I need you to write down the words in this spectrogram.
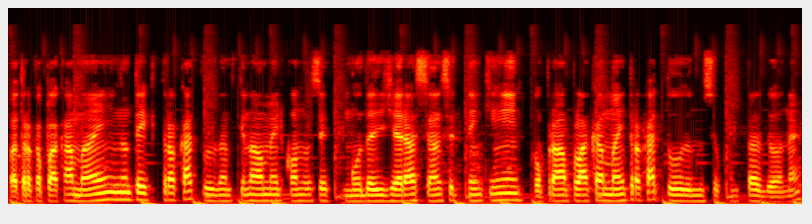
para trocar placa-mãe e não ter que trocar tudo, né? Porque normalmente quando você muda de geração, você tem que comprar uma placa-mãe e trocar tudo no seu computador, né?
